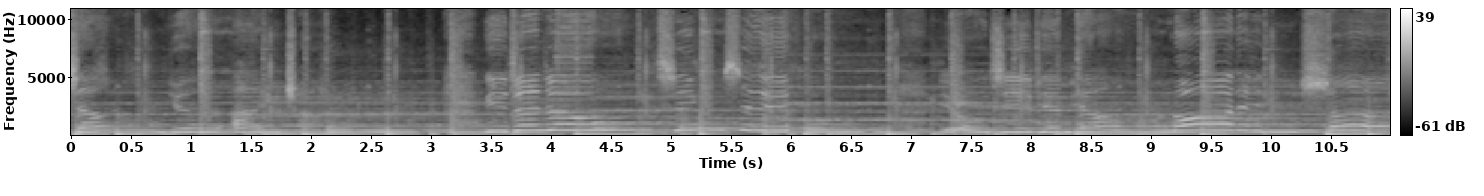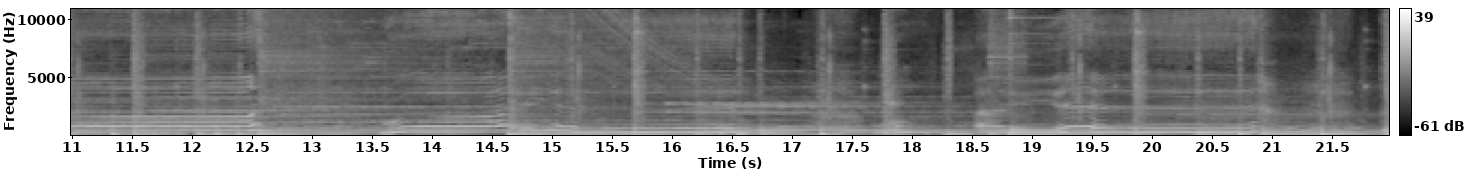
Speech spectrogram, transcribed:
相约爱长，一阵阵无情西风，有几片飘落的雨伞。我爱夜，我爱夜，更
